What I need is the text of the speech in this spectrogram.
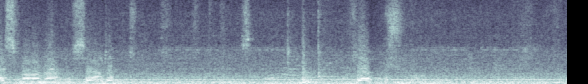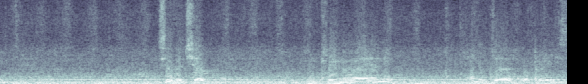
A small amount of solder flux to the chip and clean away any any dirt or grease.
